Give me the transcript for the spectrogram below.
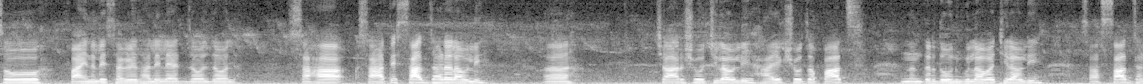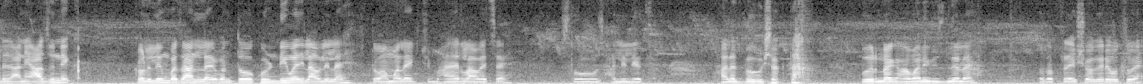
सो फायनली सगळे झालेले आहेत. जवळजवळ सहा सहा ते सात झाडं लावली. चार शोची लावली हा एक शोचा पाच नंतर दोन गुलाबाची लावली सहा सात झाडं आणि अजून एक कडुलिंबाचा आणला आहे पण तो कुंडीमध्ये लावलेला आहे. तो आम्हाला एक बाहेर लावायचा आहे. सो झालेली आहेत. हालत बघू शकता. पूर्ण घामाने भिजलेला आहे. आता फ्रेश वगैरे होतो आहे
